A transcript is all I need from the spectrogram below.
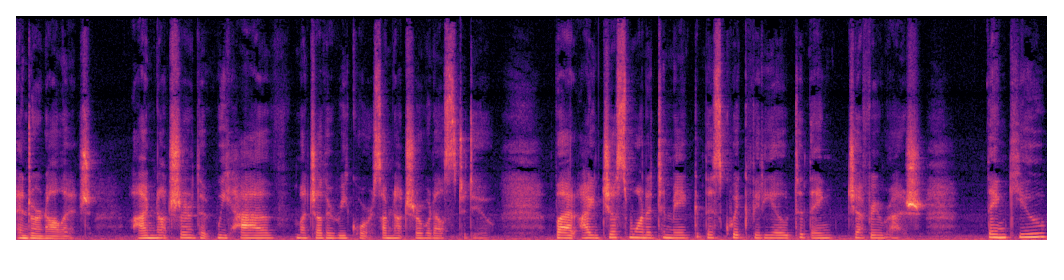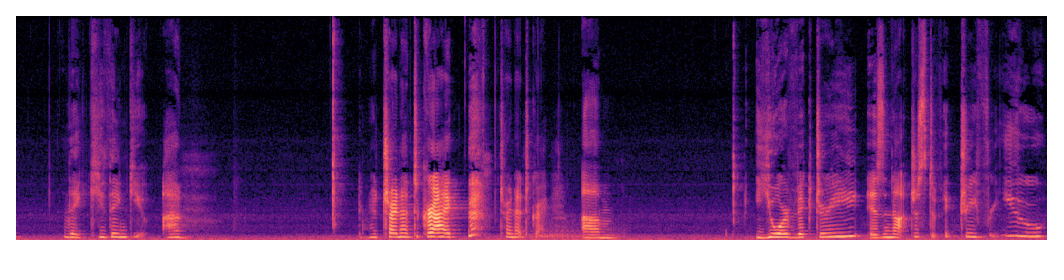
and or knowledge. I'm not sure that we have much other recourse. I'm not sure what else to do. But I just wanted to make this quick video to thank Geoffrey Rush. Thank you, thank you, thank you. Um, try not to cry. try not to cry. Um, your victory is not just a victory for you.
